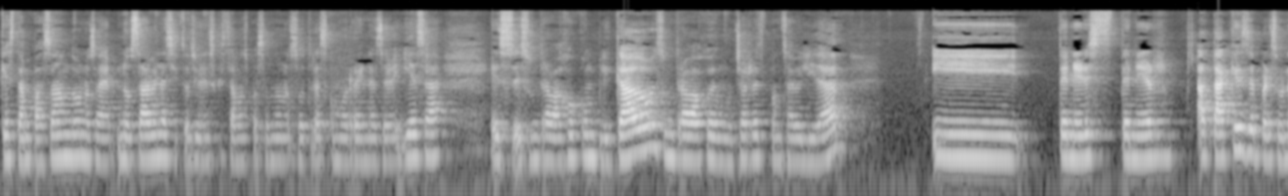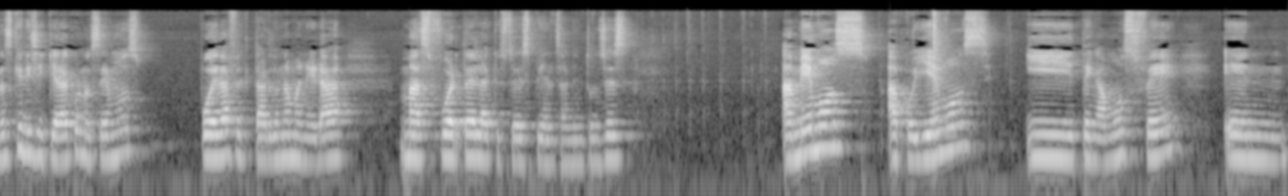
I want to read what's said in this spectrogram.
que están pasando, no, saben, las situaciones que estamos pasando nosotras como reinas de belleza. Es, es un trabajo complicado, es un trabajo de mucha responsabilidad y tener, tener ataques de personas que ni siquiera conocemos puede afectar de una manera más fuerte de la que ustedes piensan. Entonces, amemos, apoyemos y tengamos fe en,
